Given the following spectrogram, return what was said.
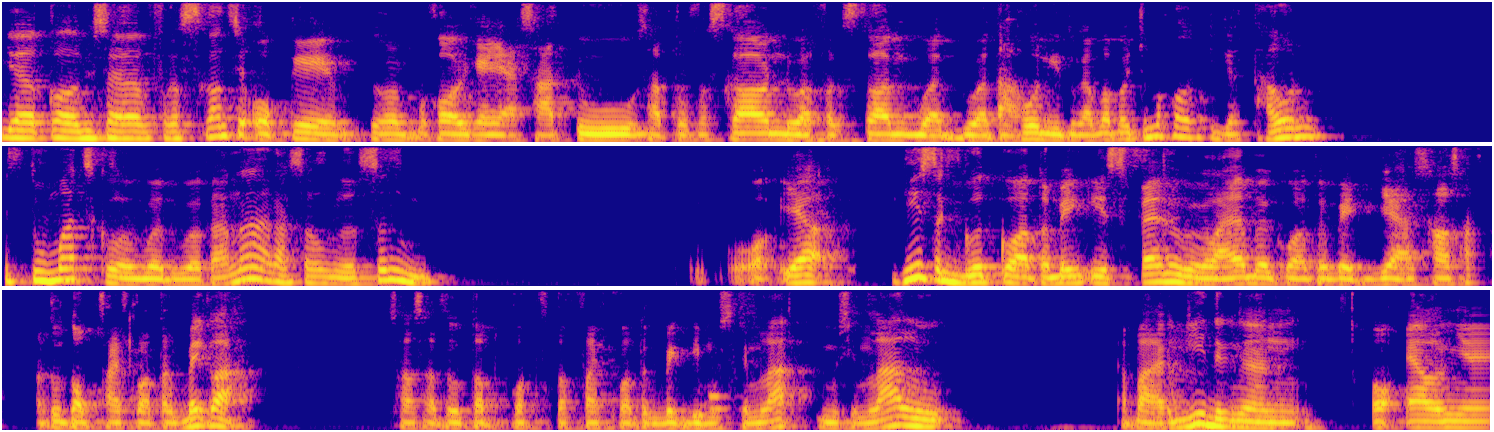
ya kalau bisa first round sih oke. Okay. Kalau kayak satu satu first round, dua first round buat dua tahun gitu nggak apa-apa. Cuma kalau tiga tahun it's too much kalau buat gua karena Russell Wilson ya he's a good quarterback, is very reliable quarterback. Ya salah satu top five quarterback lah salah satu top top five quarterback di musim la, musim lalu. Apalagi dengan OL-nya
